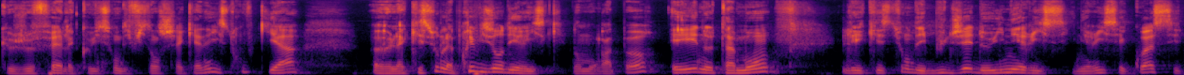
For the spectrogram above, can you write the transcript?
que je fais à la commission des finances chaque année, il se trouve qu'il y a euh, la question de la prévision des risques dans mon rapport et notamment les questions des budgets de Ineris. Ineris, c'est quoi? C'est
